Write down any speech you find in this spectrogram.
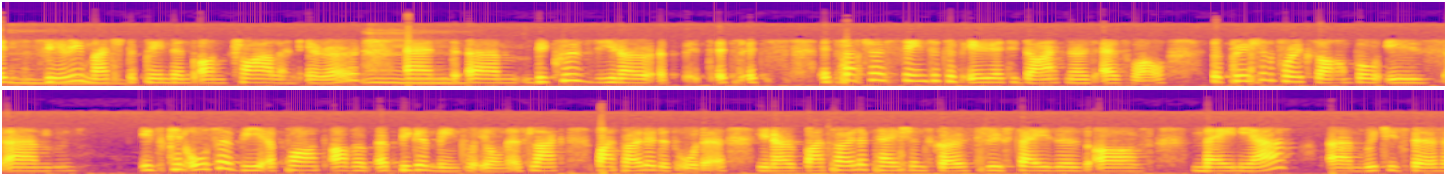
It's very much dependent on trial and error, and um, because you know it, it's it's it's such a sensitive area to diagnose as well. Depression, for example, is um, it can also be a part of a, a bigger mental illness like bipolar disorder. You know, bipolar patients go through phases of mania, um, which is the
